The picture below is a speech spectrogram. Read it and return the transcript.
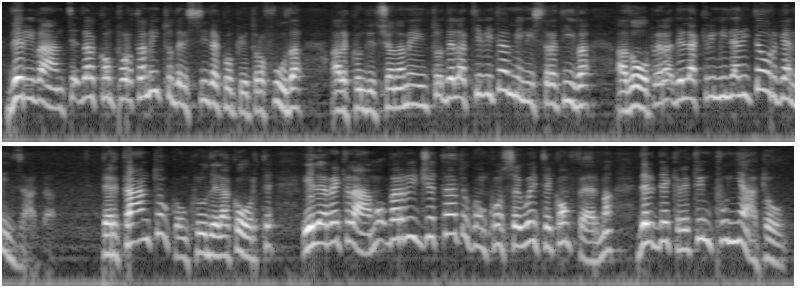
derivante dal comportamento del sindaco Pietro Fuda al condizionamento dell'attività amministrativa ad opera della criminalità organizzata. Pertanto, conclude la Corte, il reclamo va rigettato con conseguente conferma del decreto impugnato.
